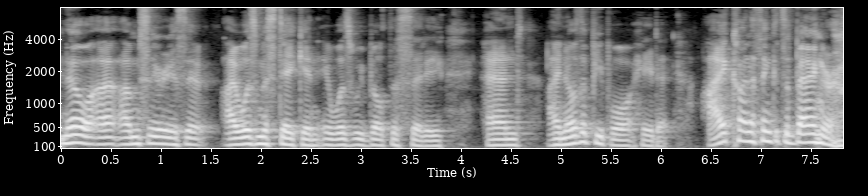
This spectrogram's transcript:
No, I, I'm serious. It, I was mistaken. It was we built the city, and I know that people hate it. I kind of think it's a banger.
